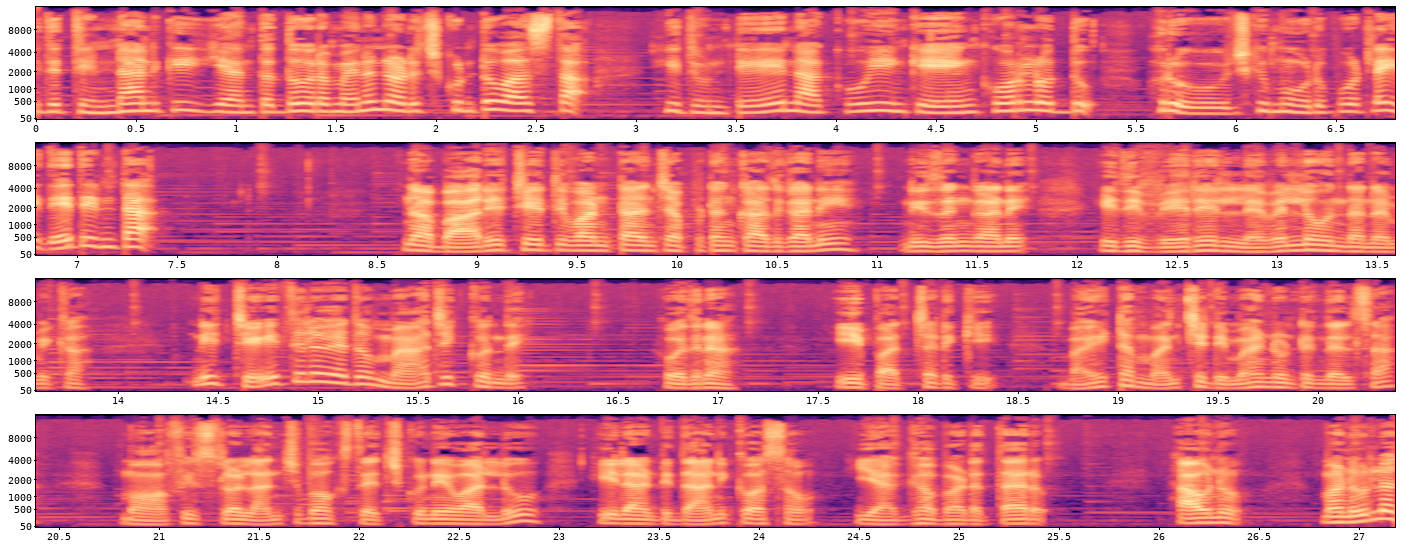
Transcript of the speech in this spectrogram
ఇది తినడానికి ఎంత దూరమైనా నడుచుకుంటూ వస్తా. ఇది ఉంటే నాకు ఇంకేం కూరలు వద్దు రోజుకి మూడు పూట్ల ఇదే తింటా. నా భార్య చేతి వంట అని చెప్పటం కాదు కానీ నిజంగానే ఇది వేరే లెవెల్లో ఉందా నమిక నీ చేతిలో ఏదో మ్యాజిక్ ఉంది. వదినా ఈ పచ్చడికి బయట మంచి డిమాండ్ ఉంటుంది తెలుసా? మా ఆఫీస్లో లంచ్ బాక్స్ తెచ్చుకునే వాళ్ళు ఇలాంటి దానికోసం ఎగ్గబడతారు అవును మన ఊర్లో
